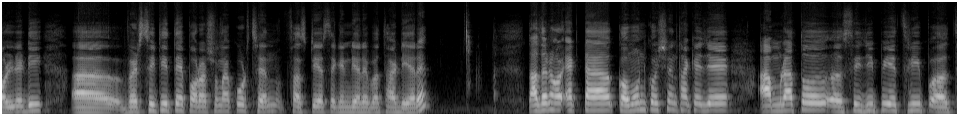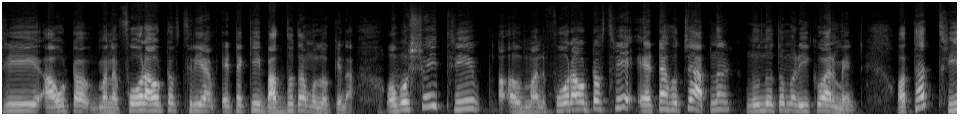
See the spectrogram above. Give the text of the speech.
অলরেডি ভার্সিটিতে পড়াশোনা করছেন ফার্স্ট ইয়ার সেকেন্ড ইয়ারে বা থার্ড ইয়ারে তাদের একটা কমন কোয়েশ্চেন থাকে যে, আমরা তো CGPA three three out of মানে ফোর আউট অফ থ্রি এটা কি বাধ্যতামূলক কিনা? অবশ্যই থ্রি মানে ফোর আউট অফ থ্রি এটা হচ্ছে আপনার ন্যূনতম রিকোয়ারমেন্ট অর্থাৎ থ্রি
